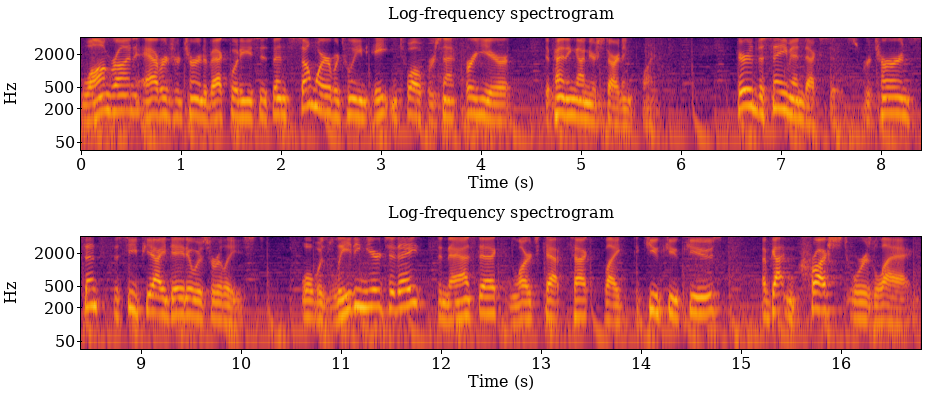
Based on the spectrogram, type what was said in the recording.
long run average return of equities has been somewhere between 8 and 12% per year depending on your starting point. Here are the same indexes, returns since the CPI data was released. What was leading year to date, the NASDAQ and large cap tech like the QQQs, have gotten crushed or has lagged,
